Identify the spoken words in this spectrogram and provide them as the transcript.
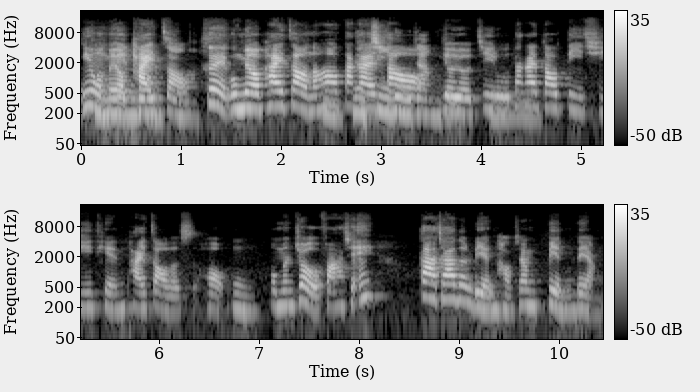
因为我没有拍照，对，我没有拍照，然后大概到有有记录，大概到第七天拍照的时候，嗯，我们就有发现，哎，大家的脸好像变亮了，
